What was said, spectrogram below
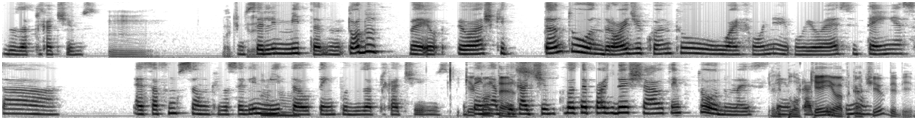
dos aplicativos. Hum, pode Você limita. Todo, é, eu, eu acho que tanto o Android quanto o iPhone, o iOS, tem essa, essa função, que você limita o tempo dos aplicativos. Que tem acontece? aplicativo que você pode deixar o tempo todo, mas Ele bloqueia o que não. aplicativo, Bibi?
